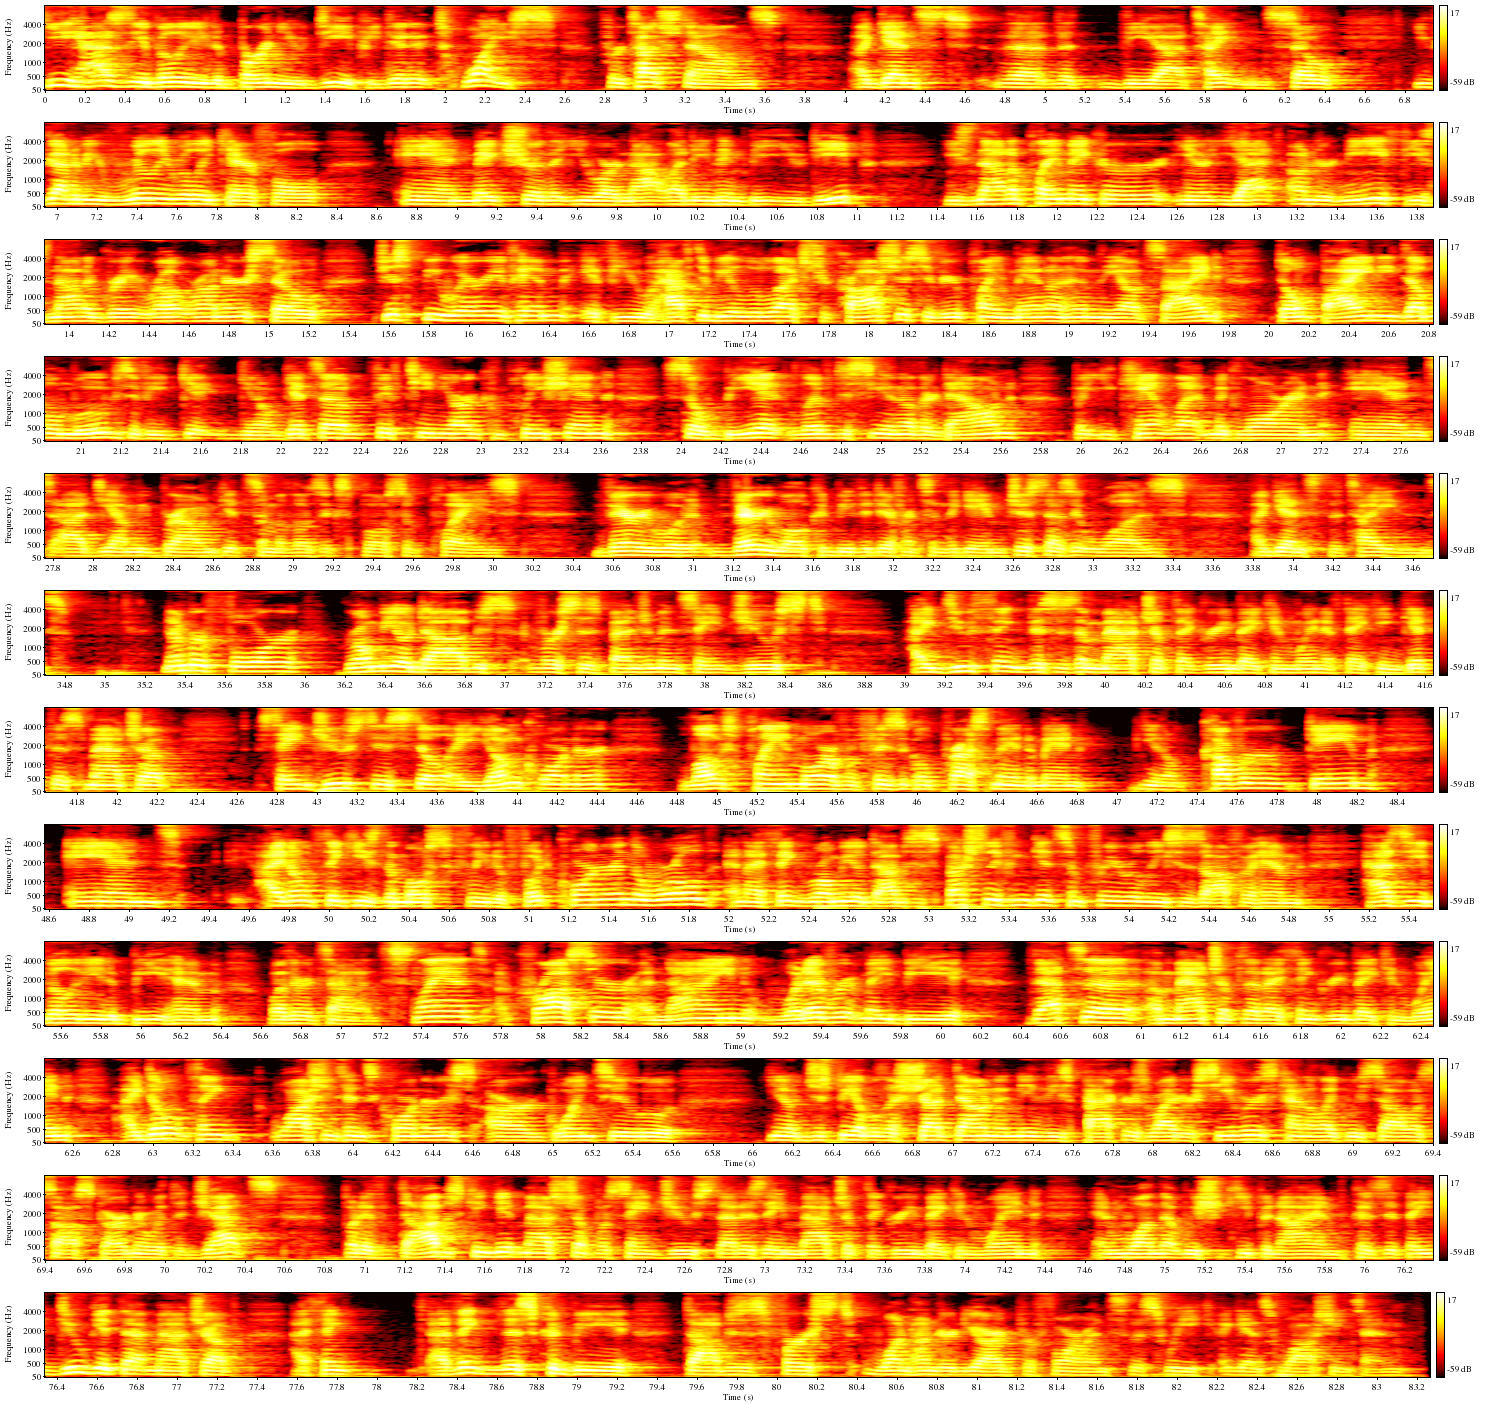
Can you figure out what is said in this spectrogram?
he has the ability to burn you deep. He did it twice for touchdowns against the the, the uh, Titans. So you got to be really, really careful and make sure that you are not letting him beat you deep. He's not a playmaker, you know, yet underneath. He's not a great route runner, so just be wary of him. If you have to be a little extra cautious, if you're playing man on him the outside, don't buy any double moves. If he get, you know, gets a 15 yard completion, so be it. Live to see another down, but you can't let McLaurin and uh, Dyami Brown get some of those explosive plays. Very, very well could be the difference in the game, just as it was against the Titans. Number four, Romeo Doubs versus Benjamin St-Juste. I do think this is a matchup that Green Bay can win if they can get this matchup. St-Juste is still a young corner, loves playing more of a physical press man to man, you know, cover game, and I don't think he's the most fleet of foot corner in the world. And I think Romeo Doubs, especially if you can get some free releases off of him, has the ability to beat him, whether it's on a slant, a crosser, a nine, whatever it may be. That's a, a matchup that I think Green Bay can win. I don't think Washington's corners are going to you know, just be able to shut down any of these Packers wide receivers, kind of like we saw with Sauce Gardner with the Jets. But if Doubs can get matched up with St-Juste, that is a matchup that Green Bay can win and one that we should keep an eye on because if they do get that matchup, I think I think this could be Doubs' first 100 yard performance this week against Washington.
